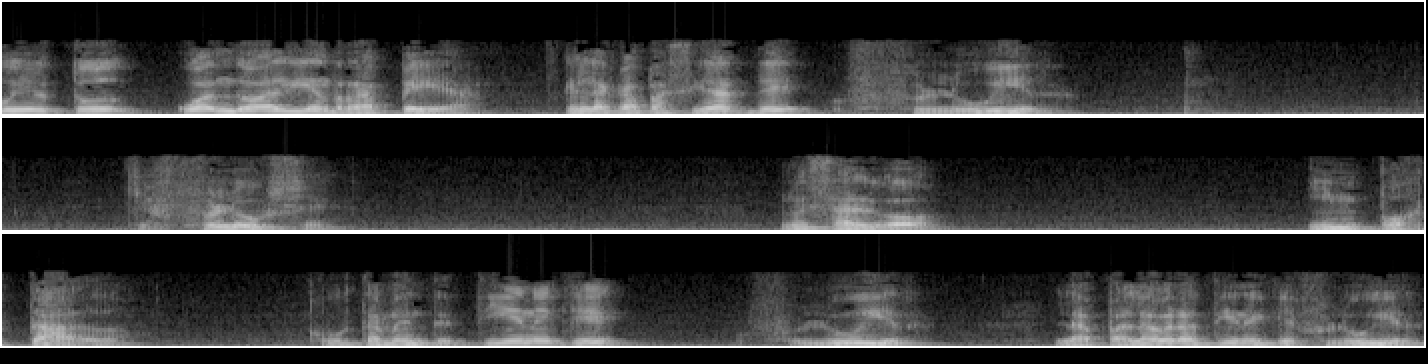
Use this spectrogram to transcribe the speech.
virtud cuando alguien rapea, en la capacidad de fluir, que fluye, no es algo impostado, justamente tiene que fluir, la palabra tiene que fluir,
